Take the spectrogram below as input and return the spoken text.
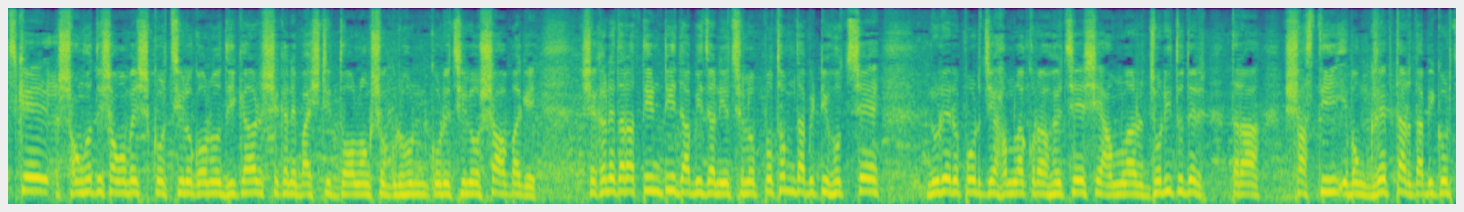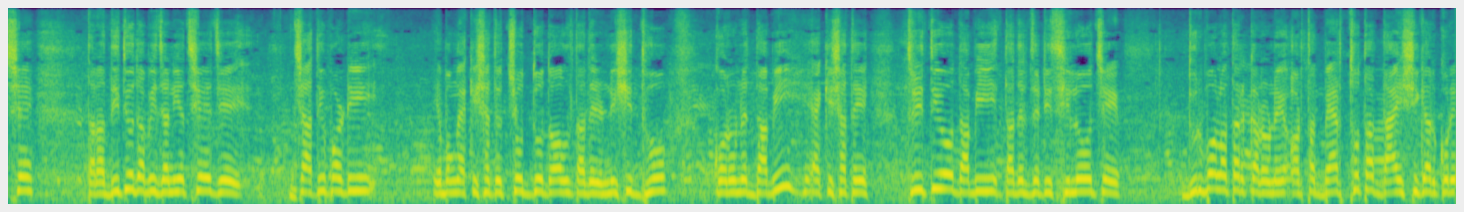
আজকে সংহতি সমাবেশ করছিল গণ অধিকার, সেখানে বাইশটি দল অংশগ্রহণ করেছিল শাহবাগে। সেখানে তারা তিনটি দাবি জানিয়েছিল। প্রথম দাবিটি হচ্ছে, নূরের ওপর যে হামলা করা হয়েছে, সে হামলার জড়িতদের তারা শাস্তি এবং গ্রেপ্তার দাবি করছে। তারা দ্বিতীয় দাবি জানিয়েছে যে, জাতীয় পার্টি এবং একই সাথে চোদ্দ দল তাদের নিষিদ্ধ করণের দাবি। একই সাথে তৃতীয় দাবি তাদের যেটি ছিল যে দুর্বলতার কারণে, অর্থাৎ ব্যর্থতার দায় স্বীকার করে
